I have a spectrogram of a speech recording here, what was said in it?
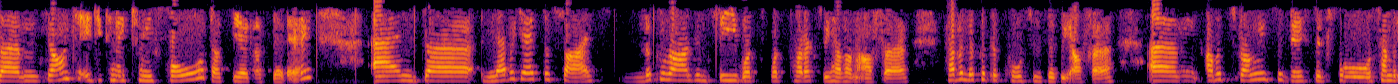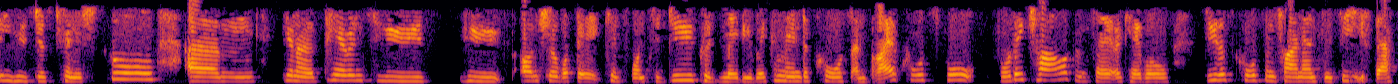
um, go on to educate24.co.za and uh, navigate the site, look around and see what, what products we have on offer, have a look at the courses that we offer. Um, I would strongly suggest it for somebody who's just finished school, um, you know, parents who who aren't sure what their kids want to do could maybe recommend a course and buy a course for, for their child and say, okay, well, do this course in finance and see if that's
